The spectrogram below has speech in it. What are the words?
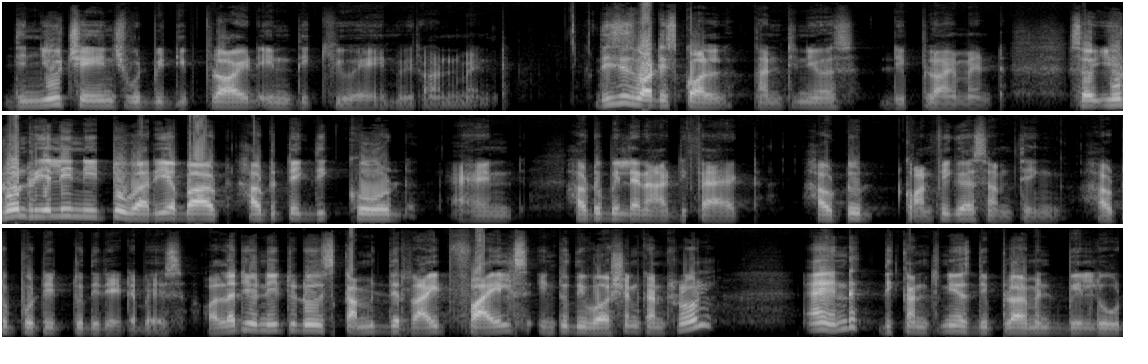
the new change would be deployed in the qa environment. This is what is called continuous deployment. So you don't really need to worry about how to take the code and how to build an artifact how to configure something, how to put it to the database. All that you need to do is commit the right files into the version control and the continuous deployment build would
